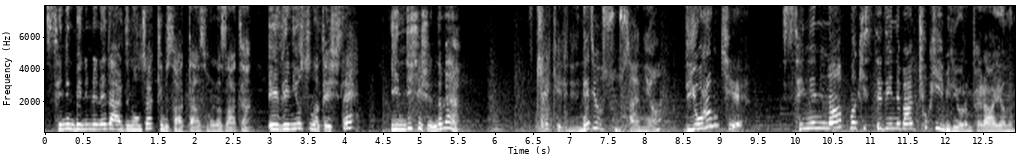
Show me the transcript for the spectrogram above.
Senin benimle ne derdin olacak ki bu saatten sonra zaten? Evleniyorsun Ateş'le. İndi şişin değil mi? Çek elini. Ne diyorsun sen ya? Diyorum ki senin ne yapmak istediğini ben çok iyi biliyorum Feraye Hanım.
